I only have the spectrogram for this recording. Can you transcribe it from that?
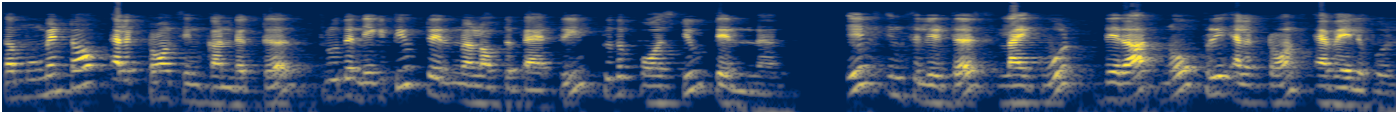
the movement of electrons in conductor through the negative terminal of the battery to the positive terminal. In insulators like wood, there are no free electrons available.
